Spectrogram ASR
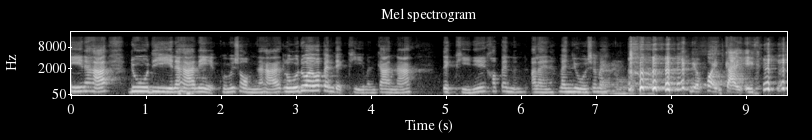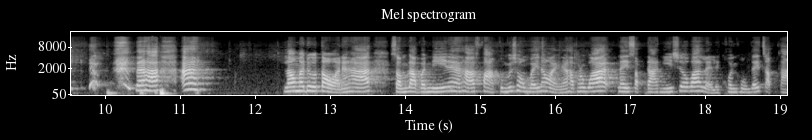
นี้นะคะ ดูดีนะคะนี่คุณผู้ชมนะคะ รู้ด้วยว่าเป็นเด็กผีเหมือนกันนะ เด็กผีนี่เขาเป็นอะไรนะแมนยูใช่ไหม เดี๋ยวปล่อยไก่อีกนะคะอะ เรามาดูต่อนะคะสำหรับวันนี้นะคะฝากคุณผู้ชมไว้หน่อยนะคะเพราะว่าในสัปดาห์นี้เชื่อว่าหลาย ๆ คนคงได้จับตา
